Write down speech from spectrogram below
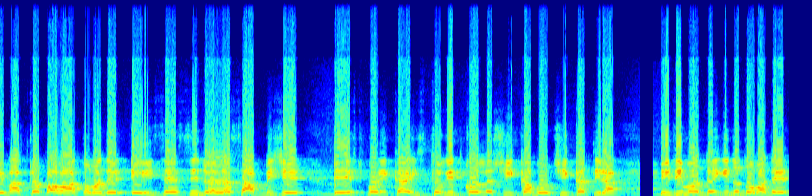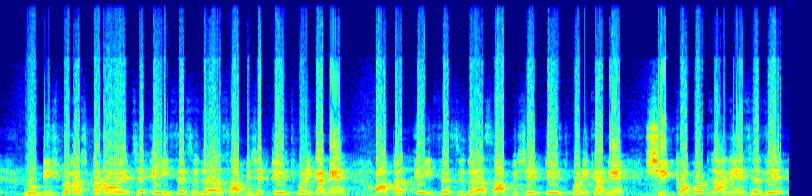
এইমাত্র পাওয়া তোমাদের এইচএসসি দু হাজার ছাব্বিশে টেস্ট পরীক্ষা স্থগিত করল শিক্ষা বোর্ড শিক্ষার্থীরা। ইতিমধ্যেই কিন্তু তোমাদের নোটিশ প্রকাশ করা হয়েছে এইচএসসি দু হাজার ছাব্বিশের টেস্ট পরীক্ষা নিয়ে। অর্থাৎ এইচএসসি দু হাজার ছাব্বিশের টেস্ট পরীক্ষা নিয়ে শিক্ষা বোর্ড জানিয়েছে যে,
